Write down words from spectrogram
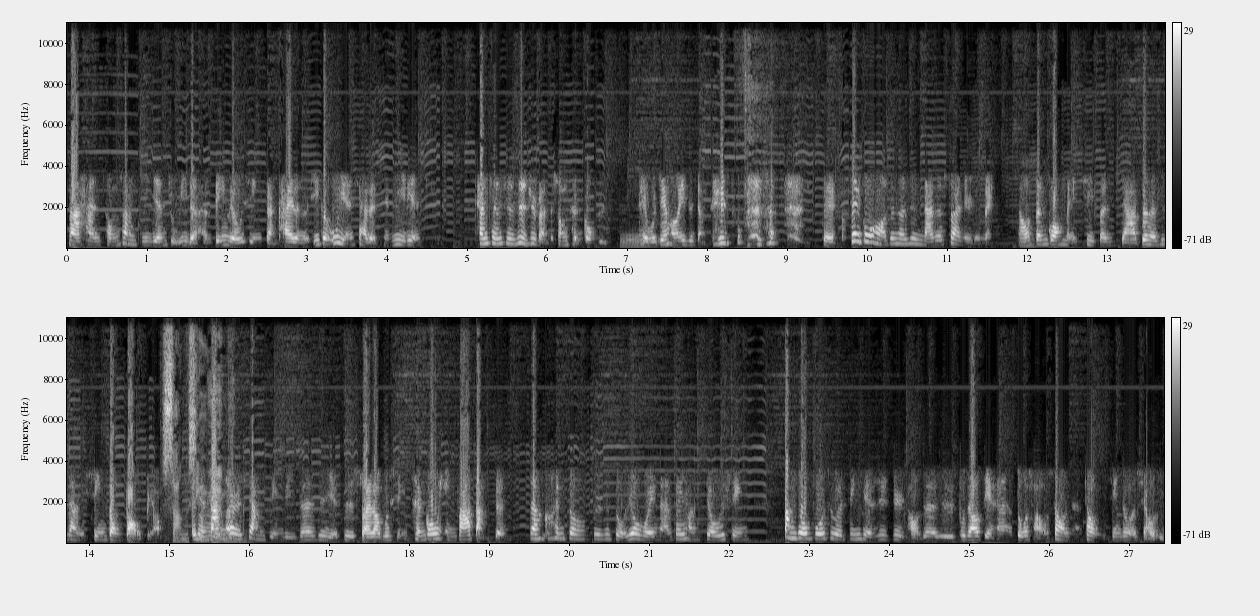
那和崇尚极简主义的横滨流星展开了一个屋檐下的甜蜜恋情，堪称是日剧版的双层公寓。哎、嗯，我今天好像一直讲这一部，对，这一部哈真的是男的帅，女的美。然后灯光美，气氛佳，真的是让你心动爆表。赏心。而且男二向井里真的是也是帅到不行，成功引发党争，让观众就是左右为难，非常揪心。上周播出的经典日剧跑，真的是不知道点燃了多少少男少女心中的小宇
